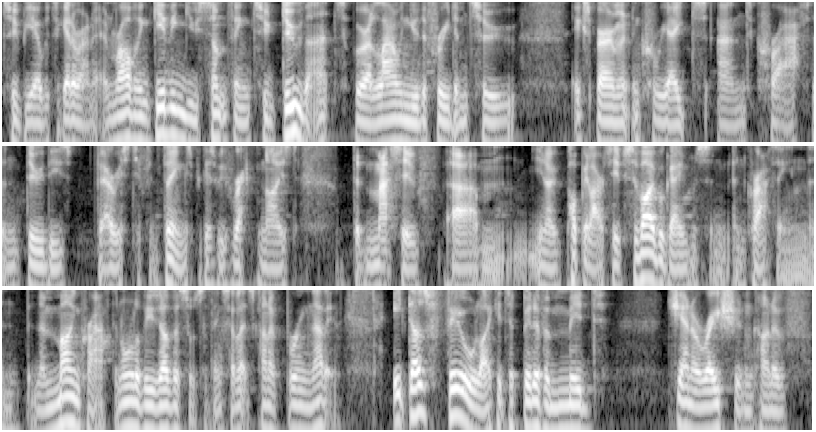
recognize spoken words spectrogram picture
to be able to get around it. And rather than giving you something to do that, we're allowing you the freedom to experiment and create and craft and do these various different things because we've recognized the massive um, you know popularity of survival games and, and crafting and, and, minecraft and all of these other sorts of things. So let's kind of bring that in. It does feel like it's a bit of a mid generation kind of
